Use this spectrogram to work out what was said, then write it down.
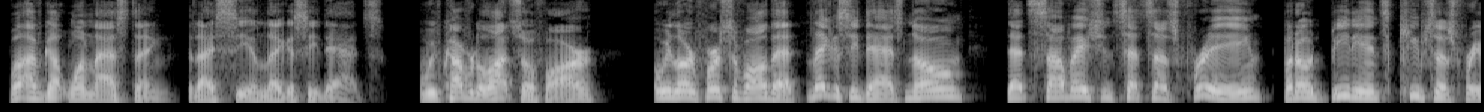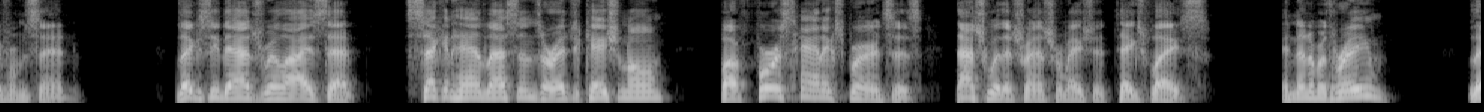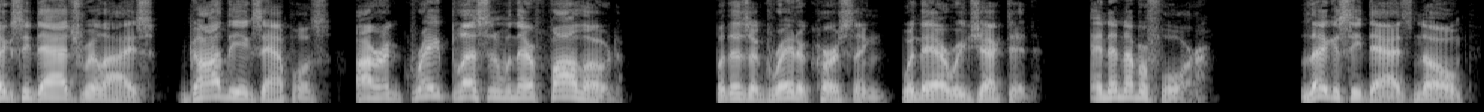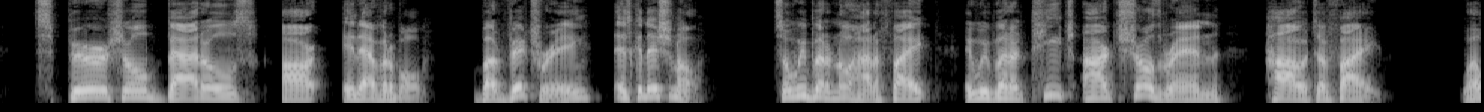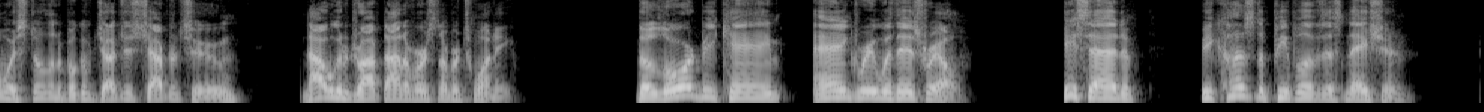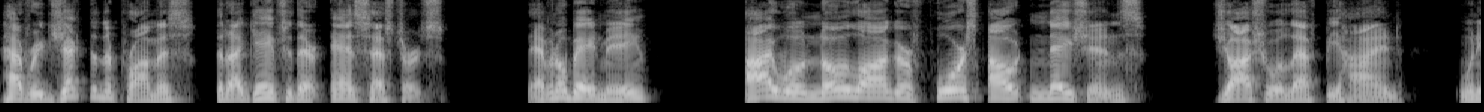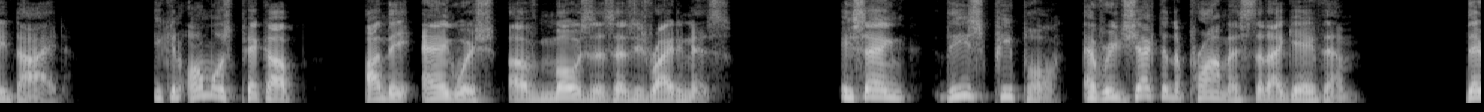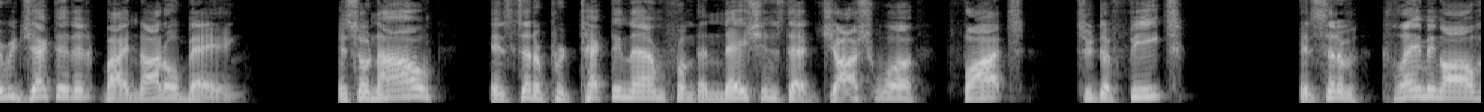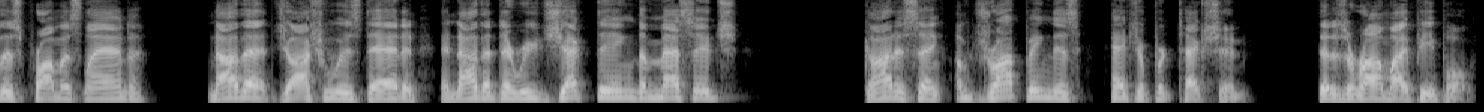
Well, I've got one last thing that I see in legacy dads. We've covered a lot so far. We learned, first of all, that legacy dads know that salvation sets us free, but obedience keeps us free from sin. Legacy dads realize that secondhand lessons are educational, but firsthand experiences, that's where the transformation takes place. And then number three, legacy dads realize godly examples are a great blessing when they're followed, but there's a greater cursing when they are rejected. And then number four, legacy dads know spiritual battles are inevitable, but victory is conditional. So we better know how to fight, and we better teach our children how to fight. Well, we're still in the book of Judges, chapter 2. Now we're going to drop down to verse number 20. The Lord became angry with Israel. He said, Because the people of this nation have rejected the promise that I gave to their ancestors, they haven't obeyed me. I will no longer force out nations Joshua left behind when he died. You can almost pick up on the anguish of Moses as he's writing this. He's saying, These people have rejected the promise that I gave them. They rejected it by not obeying. And so now, instead of protecting them from the nations that Joshua fought to defeat, instead of claiming all of this promised land, now that Joshua is dead and, and now that they're rejecting the message, God is saying, I'm dropping this hedge of protection that is around my people.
